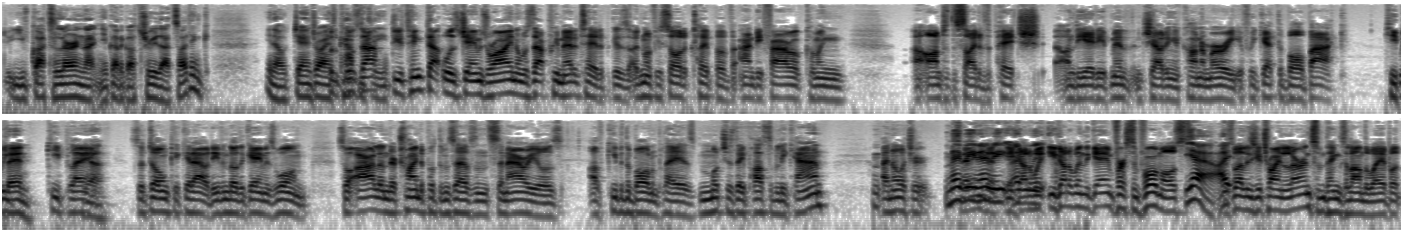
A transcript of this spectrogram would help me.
You've got to learn that, and you've got to go through that. So I think. You know, James Ryan's Was, was captaincy. that? Do you think that was James Ryan, or was that premeditated? Because I don't know if you saw the clip of Andy Farrell coming uh, onto the side of the pitch on the 80th minute and shouting at Conor Murray, "If we get the ball back, Keep playing." keep playing. Yeah. So don't kick it out, even though the game is won." So Ireland are trying to put themselves in scenarios of keeping the ball in play as much as they possibly can. I know what you're Maybe- saying, maybe- you got to win, you got to win the game first and foremost. Yeah, I- as well as you try and learn some things along the way, but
